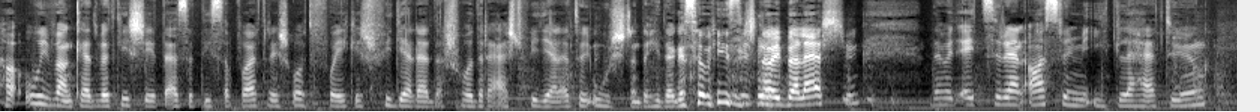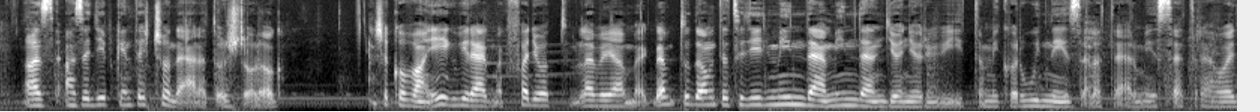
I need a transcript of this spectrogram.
ha úgy van kedved, kisétálsz a Tiszapartra, és ott folyik, és figyeled a sodrást, figyeled, hogy úristen, de hideg ez a víz, és nehogy belessünk, de hogy egyszerűen az, hogy mi itt lehetünk, az, az egyébként egy csodálatos dolog és akkor van jégvirág, meg fagyott levél, meg nem tudom, tehát hogy így minden, minden gyönyörű itt, amikor úgy nézel a természetre, hogy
